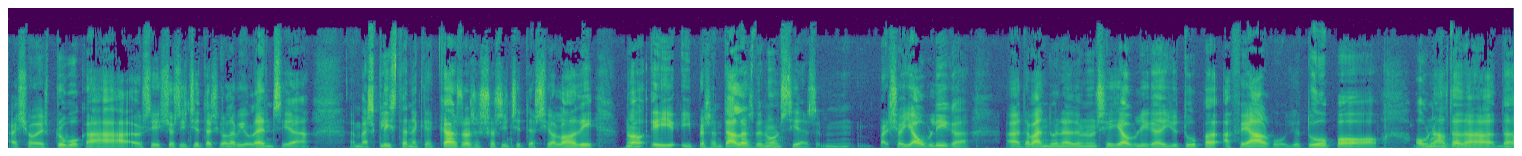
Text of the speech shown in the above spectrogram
això és provocar, o sigui, això és incitació a la violència masclista en aquest cas, o això és incitació a l'odi, no? I, i presentar les denúncies. Mm, per això ja obliga, eh, davant d'una denúncia, ja obliga YouTube a, a fer alguna cosa, YouTube o, o una altra de, de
